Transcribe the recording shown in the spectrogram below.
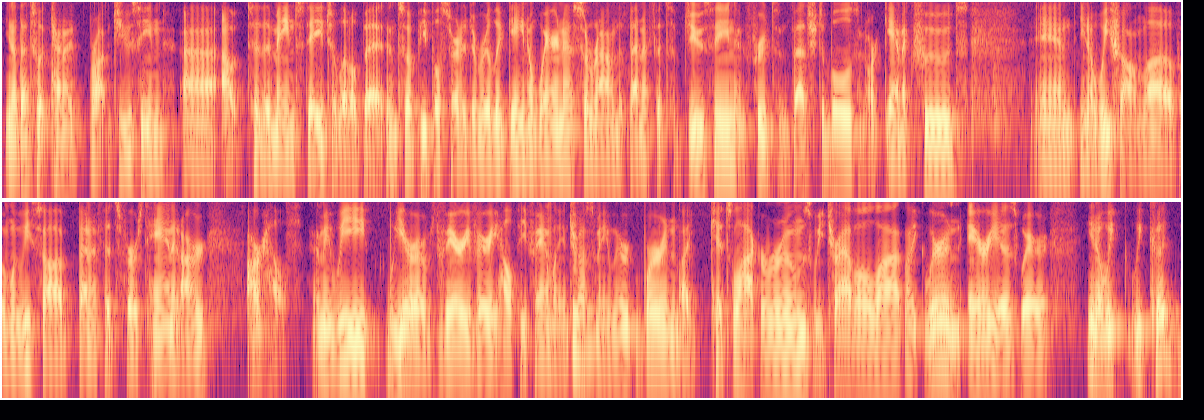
you know, that's what kind of brought juicing uh, out to the main stage a little bit, and so people started to really gain awareness around the benefits of juicing and fruits and vegetables and organic foods. and you know we fell in love when we saw benefits firsthand in our our health. I mean, we we are a very very healthy family, and mm-hmm. trust me, we're we're in like kids' locker rooms. We travel a lot. Like we're in areas where you know we we could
